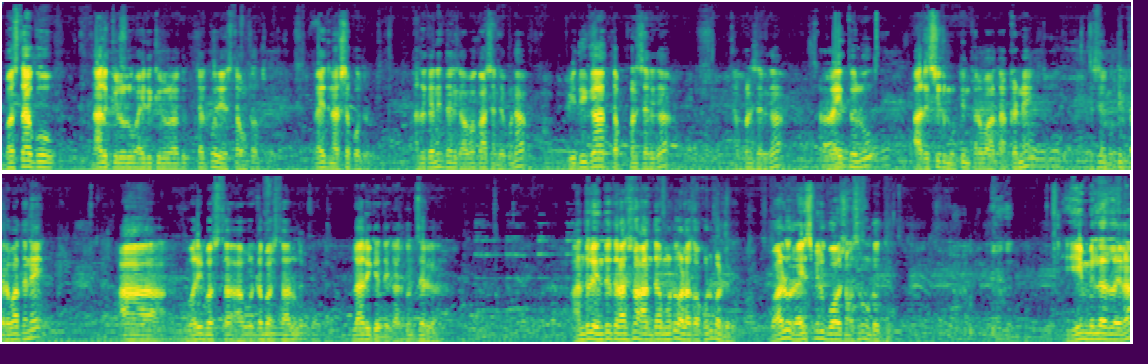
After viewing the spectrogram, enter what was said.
బస్తాకు నాలుగు కిలోలు ఐదు కిలోలకు తక్కువ చేస్తూ ఉంటారు. రైతు నష్టపోతాడు. అందుకని దానికి అవకాశం లేకుండా విధిగా తప్పనిసరిగా తప్పనిసరిగా రైతులు ఆ రిసీట్ ముట్టిన తర్వాత అక్కడనే రిసీట్ ముట్టిన తర్వాతనే ఆ వరి బస్తా ఆ వడ్ల బస్తాలు లారీకి ఎత్తే కార్యక్రమం జరగాలి. అందులో ఎంత రాసినా అంత అమౌంట్ వాళ్ళకి అకౌంట్ పడుతుంది. వాళ్ళు రైస్ మిల్క్ పోవాల్సిన అవసరం ఉండొద్దు. ఏ మిల్లర్లైనా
